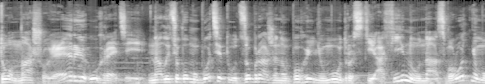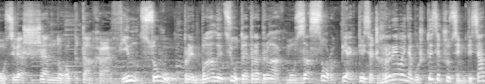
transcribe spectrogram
до нашої ери у Греції. На лицьовому боці тут зображено богиню мудрості Афіну на зворотньому священного птаха Афін сову. Придбали цю тетрадрахму за 45 тисяч гривень або ж 1070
